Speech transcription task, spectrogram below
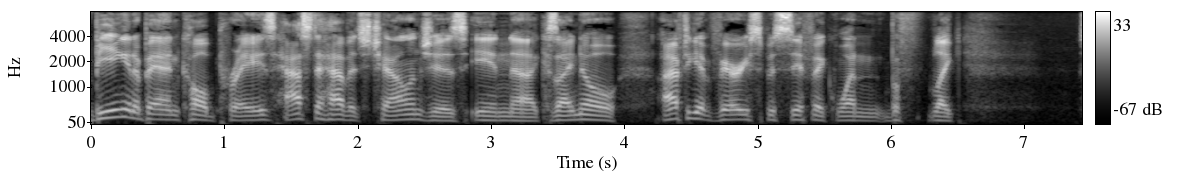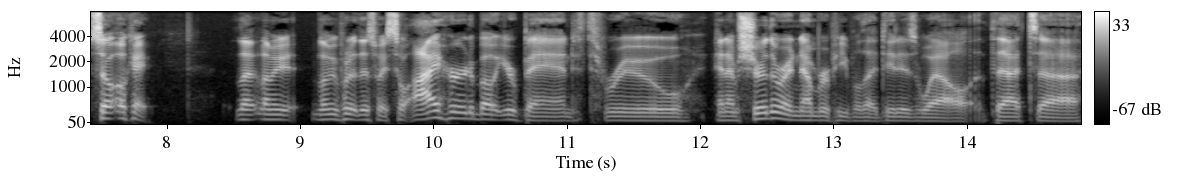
being in a band called Praise has to have its challenges in because I know I have to get very specific when, bef- like, so okay. Let, let me let me put it this way. So I heard about your band through, and I'm sure there were a number of people that did as well. That uh,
